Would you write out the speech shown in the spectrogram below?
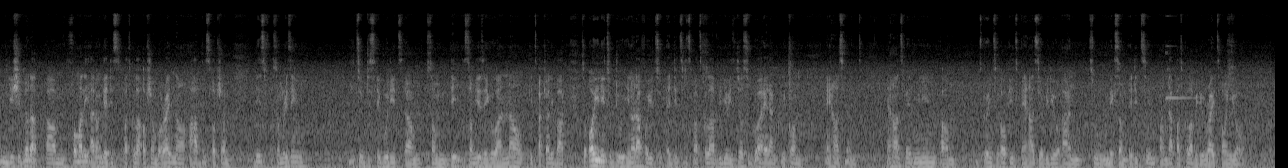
And you should know that um formally i don't get this particular option but right now i have this option. This for some reason youtube disabled it um some day some years ago and now it's actually back. So all you need to do in order for you to edit this particular video is just to go ahead and click on enhancement. Enhancement meaning um it's going to help you to enhance your video and to make some editing on that particular video right on your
